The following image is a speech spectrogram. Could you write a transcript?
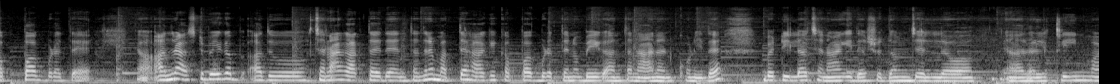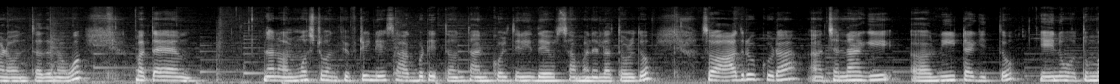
ಕಪ್ಪಾಗ್ಬಿಡುತ್ತೆ. ಅಂದರೆ ಅಷ್ಟು ಬೇಗ ಅದು ಚೆನ್ನಾಗಿ ಆಗ್ತಾಯಿದೆ ಅಂತಂದರೆ ಮತ್ತೆ ಹಾಗೆ ಕಪ್ಪಾಗ್ಬಿಡುತ್ತೇನೋ ಬೇಗ ಅಂತ ನಾನು ಅಂದ್ಕೊಂಡಿದ್ದೆ ಬಟ್ ಇಲ್ಲ, ಚೆನ್ನಾಗಿದೆ. ಶುದ್ಧಂ ಜೆಲ್ ಅದರಲ್ಲಿ ಕ್ಲೀನ್ ಮಾಡೋ ಅಂಥದ್ದು ನಾವು. ಮತ್ತು ನಾನು ಆಲ್ಮೋಸ್ಟ್ ಒಂದು ಫಿಫ್ಟೀನ್ ಡೇಸ್ ಆಗಿಬಿಟ್ಟಿತ್ತು ಅಂತ ಅಂದ್ಕೊಳ್ತೀನಿ ದೇವ್ರ ಸಾಮಾನೆಲ್ಲ ತೊಳೆದು. ಸೊ ಆದರೂ ಕೂಡ ಚೆನ್ನಾಗಿ ನೀಟಾಗಿತ್ತು ಏನು ತುಂಬ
